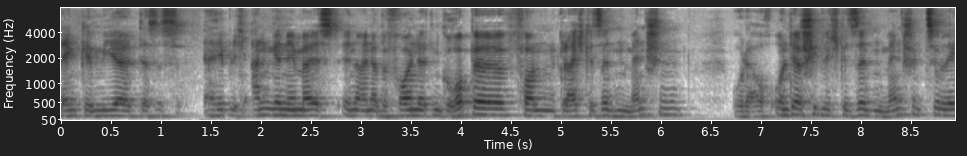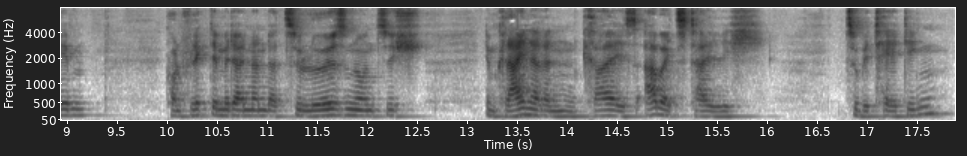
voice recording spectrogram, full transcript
denke mir, dass es erheblich angenehmer ist, in einer befreundeten Gruppe von gleichgesinnten Menschen oder auch unterschiedlich gesinnten Menschen zu leben, Konflikte miteinander zu lösen und sich im kleineren Kreis arbeitsteilig zu betätigen.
